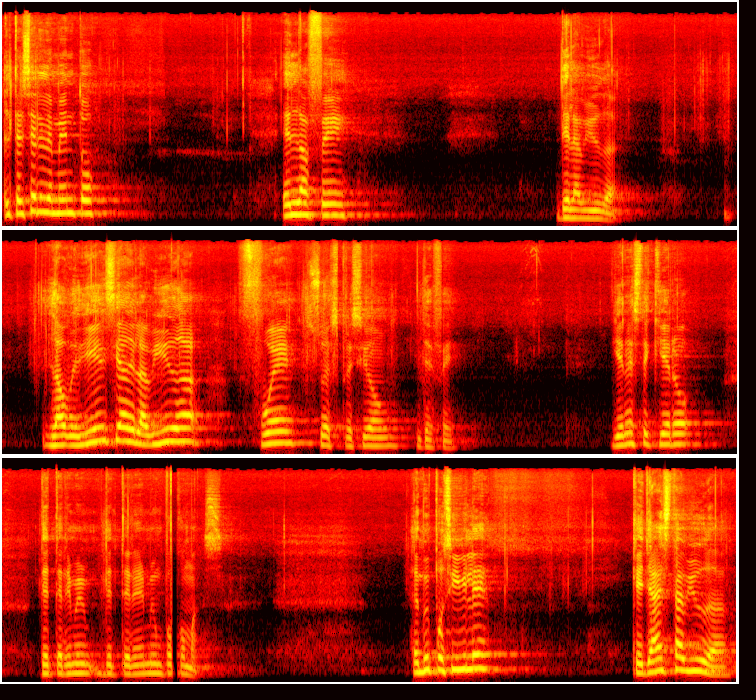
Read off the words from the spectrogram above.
El tercer elemento es la fe de la viuda. La obediencia de la vida fue su expresión de fe. Y en este quiero detenerme, detenerme un poco más. Es muy posible que ya esta viuda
